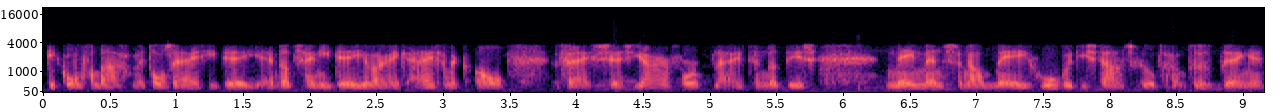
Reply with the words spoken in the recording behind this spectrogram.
ik kom vandaag met onze eigen ideeën. En dat zijn ideeën waar ik eigenlijk al vijf, zes jaar voor pleit. En dat is, neem mensen nou mee hoe we die staatsschuld gaan terugbrengen...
